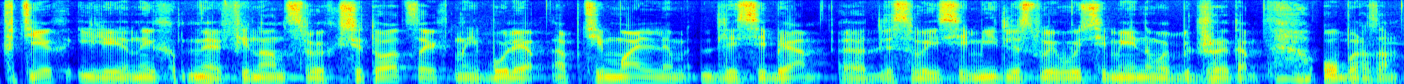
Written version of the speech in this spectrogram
в тех или иных финансовых ситуациях наиболее оптимальным для себя, для своей семьи, для своего семейного бюджета образом.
